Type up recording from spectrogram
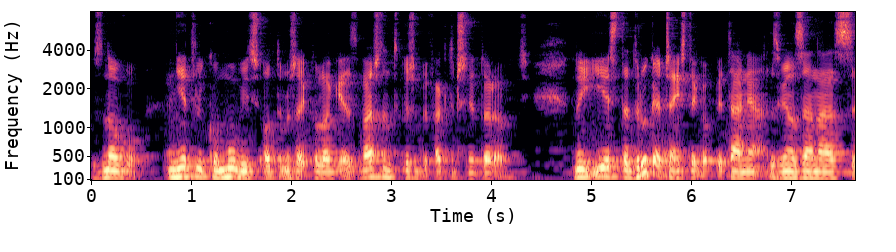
znowu nie tylko mówić o tym, że ekologia jest ważna, tylko żeby faktycznie to robić. No i jest ta druga część tego pytania związana z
